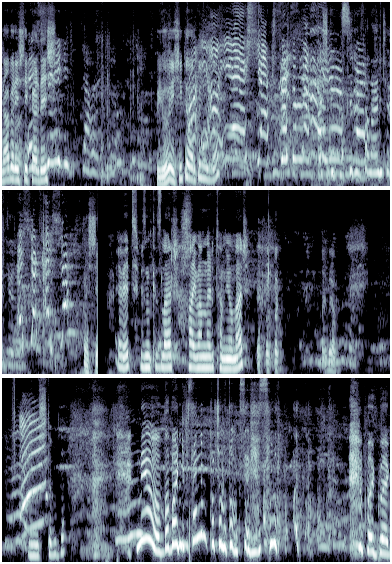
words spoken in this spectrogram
Ne haber eşek kardeş? Eşeğe gideceğim. Yo eşek de var kız burada. Eşek sırtımda. Aşkım ısırır falan çocuğu. Eşek eşek. Eşek. Evet bizim kızlar hayvanları tanıyorlar. Bak bak bak. Bak bak. İşte burada. ne o? Baban gibi sen de mi paçalı tavuk seviyorsun? bak bak.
